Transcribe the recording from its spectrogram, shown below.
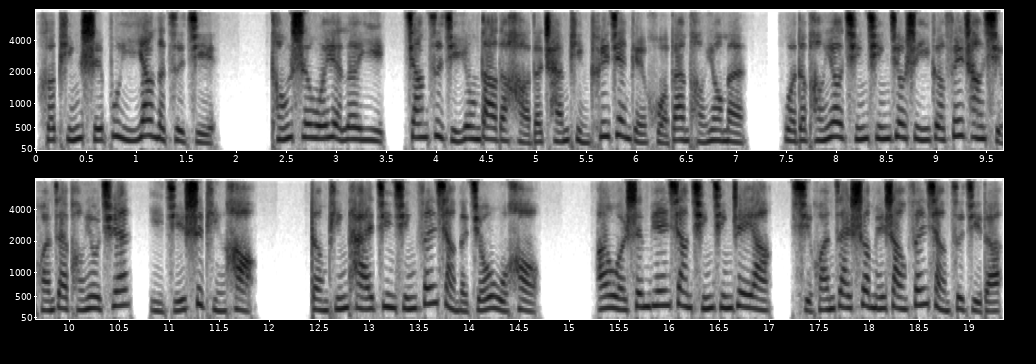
和平时不一样的自己。同时，我也乐意将自己用到的好的产品推荐给伙伴朋友们。我的朋友晴晴就是一个非常喜欢在朋友圈以及视频号等平台进行分享的九五后，而我身边像晴晴这样喜欢在社媒上分享自己的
